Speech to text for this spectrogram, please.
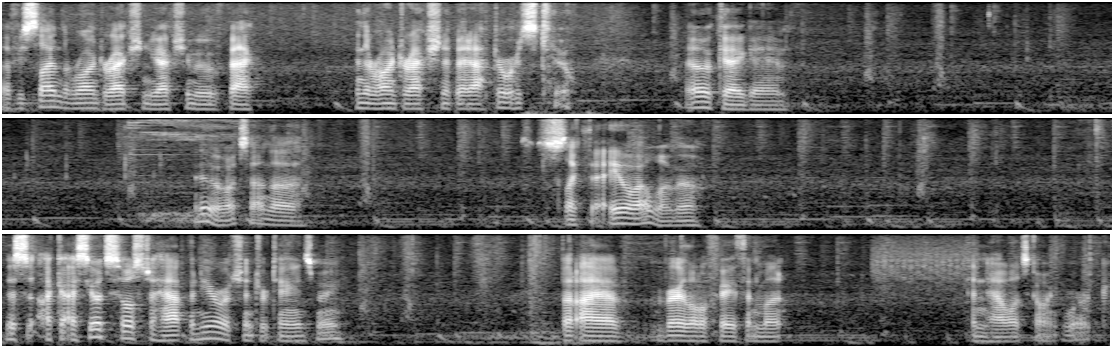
If you slide in the wrong direction, you actually move back in the wrong direction a bit afterwards too. Okay, game. Ooh, what's on the... It's like the AOL logo. This, I, see what's supposed to happen here, which entertains me. But I have very little faith in what, in how it's going to work.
